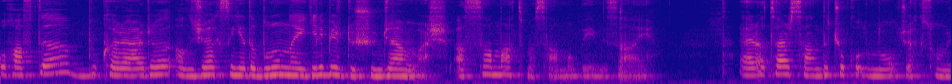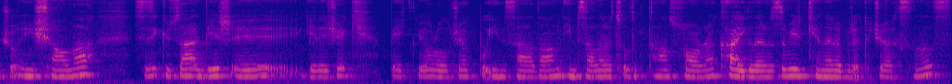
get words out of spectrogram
Bu hafta bu kararı alacaksın ya da bununla ilgili bir düşüncem var. Atsam mı atmasam mı bu imzayı? Eğer atarsan da çok olumlu olacak sonucu inşallah. Sizi güzel bir e, gelecek bekliyor olacak bu imzadan. imzalar atıldıktan sonra kaygılarınızı bir kenara bırakacaksınız.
